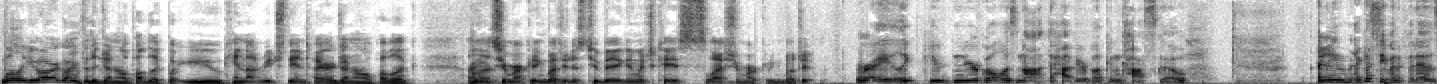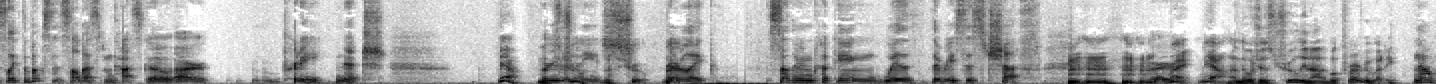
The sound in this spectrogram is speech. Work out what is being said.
Well, you are going for the general public, but you cannot reach the entire general public unless your marketing budget is too big, in which case slash your marketing budget. Right, like your your goal is not to have your book in Costco. I mean, I guess even if it is, like the books that sell best in Costco are pretty niche. Yeah, that's true. niche. That's true. They're like Southern cooking with the racist chef. Mm-hmm, right. Yeah, and which is truly not a book for everybody. No.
